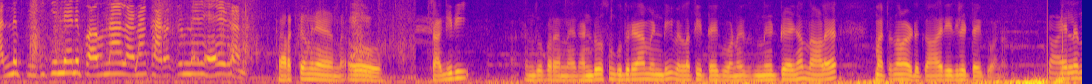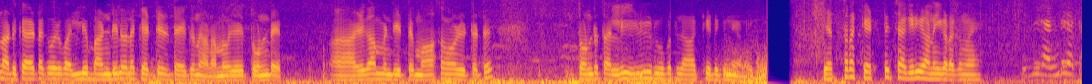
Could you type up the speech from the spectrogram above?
അന്ന് പിരിക്കുന്നതിന് പതിനാലാണ് കറക്കുന്നതിന് ഏഴാണ്. കറക്കുന്നതിന് ഏഴാണ് ഓ. ചകിരി. എന്തോ പറയുന്നത് രണ്ടു ദിവസം കുതിരാൻ വേണ്ടി വെള്ളത്തിൽ ഇട്ടേക്കുവാണ്. ഇത് കഴിഞ്ഞാൽ നാളെ മറ്റന്നാൾ എടുക്കും. ആ രീതിയിൽ ഇട്ടേക്കുവാണ്. കായലിൽ നടുക്കായിട്ടൊക്കെ ഒരു വലിയ ബണ്ടിലൊക്കെ കെട്ടിയിട്ടേക്കുന്നതാണ്. നമ്മൾ ഈ തൊണ്ട് അഴുകാൻ വേണ്ടിയിട്ട് മാസം കൂടി ഇട്ടിട്ട് തൊണ്ട് തല്ലി ഈ രൂപത്തിലാക്കി എടുക്കുന്നതാണ്. എത്ര കെട്ട് ചകിരിയാണ് ഈ കിടക്കുന്നത്? ഇത് രണ്ട് കെട്ട്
